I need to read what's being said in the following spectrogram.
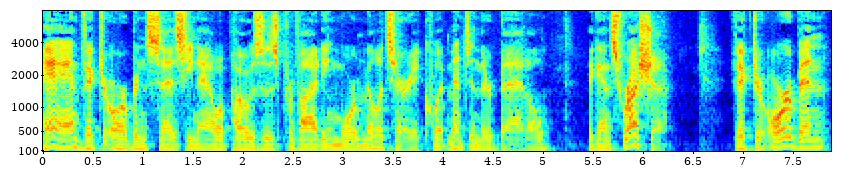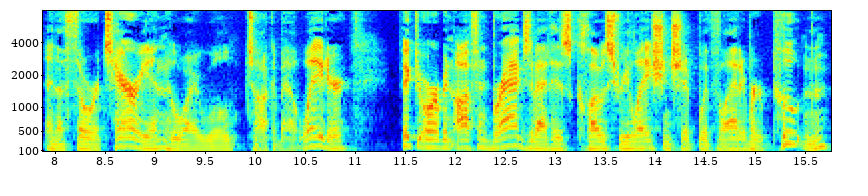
And Viktor Orban says he now opposes providing more military equipment in their battle against Russia. Viktor Orban, an authoritarian who I will talk about later, Viktor Orban often brags about his close relationship with Vladimir Putin,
